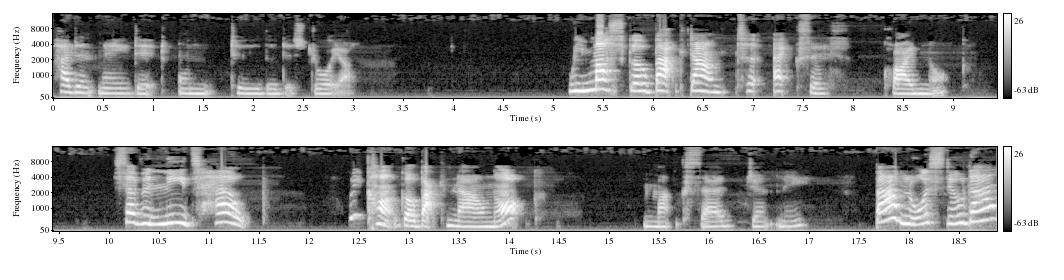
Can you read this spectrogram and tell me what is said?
hadn't made it onto the destroyer. We must go back down to Exis, cried Nok. Seven needs help. We can't go back now, Nok, Max said gently. Badalor is still down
